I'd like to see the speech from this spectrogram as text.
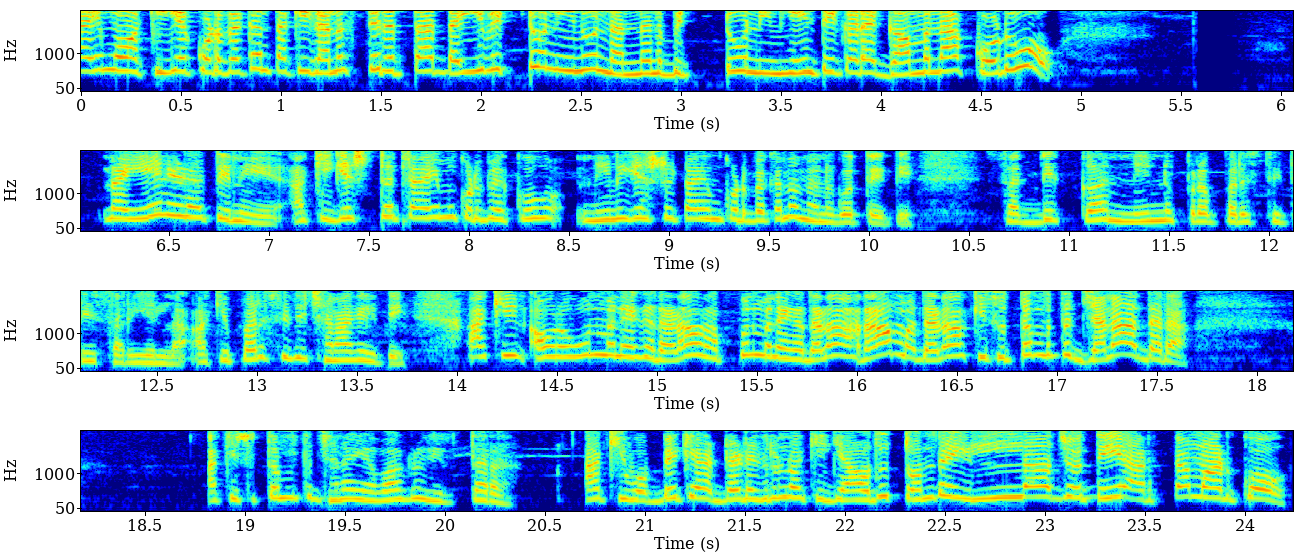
ಟೈಮು ಆಕಿಗೆ ಕೊಡ್ಬೇಕಂತ ಆಕಿಗೆ ಅನಿಸ್ತಿರುತ್ತಾ? ದಯವಿಟ್ಟು ನೀನು ನನ್ನನ್ನು ಬಿಟ್ಟು ನಿನ್ನ ಹೆಂಡತಿ ಕಡೆ ಗಮನ ಕೊಡು. ನಾ ಏನು ಹೇಳತ್ತೀನಿ? ಆಕಿಗೆ ಎಷ್ಟು ಟೈಮ್ ಕೊಡಬೇಕು? ನಿನಗೆ ಎಷ್ಟು ಟೈಮ್ ಕೊಡ್ಬೇಕನ್ನ ನನಗೆ ಗೊತ್ತೈತಿ. ಸದ್ಯಕ್ಕೆ ನಿನ್ನ ಪ್ರ ಪರಿಸ್ಥಿತಿ ಸರಿಯಿಲ್ಲ. ಆಕಿ ಪರಿಸ್ಥಿತಿ ಚೆನ್ನಾಗೈತಿ. ಆಕಿ ಅವ್ರ ಅವನ ಮನೆಗೆ ಅದಾಳ, ಅವ್ರ ಅಪ್ಪನ ಮನೆಗೆ ಅದಾಳ, ಆರಾಮ ಅದಾಳ ಆಕಿ ಸುತ್ತಮುತ್ತ ಜನ ಅದಾರ. ಆಕಿ ಸುತ್ತಮುತ್ತ ಜನ ಯಾವಾಗಲೂ ಇರ್ತಾರ. ಆಕಿ ಒಬ್ಬಕ್ಕೆ ಅಡ್ಡಾಡಿದ್ರು ಆಕಿಗೆ ಯಾವುದು ತೊಂದರೆ ಇಲ್ಲ ಜೊತೆ ಅರ್ಥ ಮಾಡ್ಕೋ.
